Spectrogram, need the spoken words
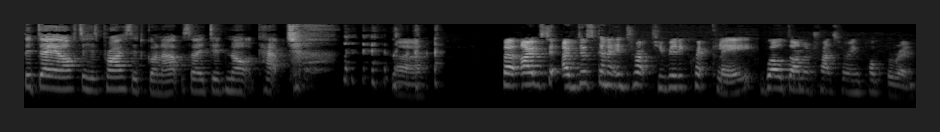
the day after his price had gone up, so I did not capture. uh, but I was, I'm just going to interrupt you really quickly. Well done on transferring Pogba in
